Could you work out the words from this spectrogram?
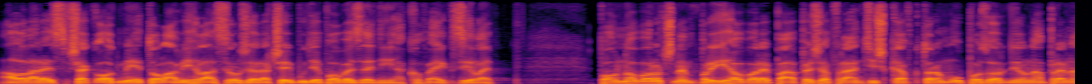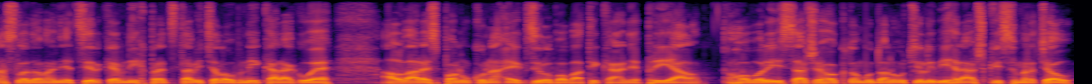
Alvarez však odmietol a vyhlásil, že radšej bude vo väzení ako v exile. Po novoročnom príhovore pápeža Františka, v ktorom upozornil na prenasledovanie cirkevných predstaviteľov v Nikarague, Alvarez ponuku na exil vo Vatikáne prijal. Hovorí sa, že ho k tomu donútili vyhrážky smrťou.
